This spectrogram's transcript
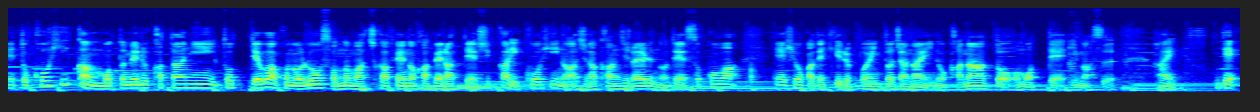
えっと、コーヒー感求める方にとってはこのローソンの街カフェのカフェラテしっかりコーヒーの味が感じられるのでそこは評価できるポイントじゃないのかなと思っています。はい。で、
